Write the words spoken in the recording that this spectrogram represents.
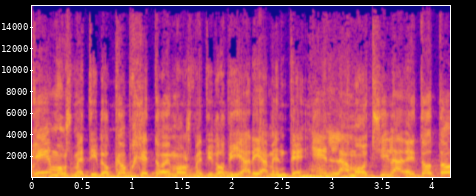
qué hemos metido, qué objeto hemos metido en la mochila de Toto,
